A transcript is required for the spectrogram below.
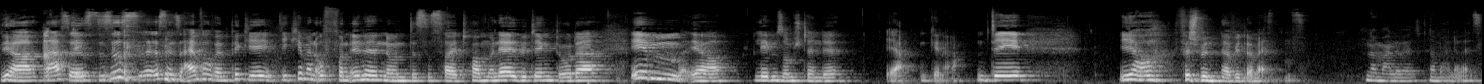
ja, das ist, das ist, ist jetzt einfach, wenn Pickel, die kommen oft von innen und das ist halt hormonell bedingt oder eben, ja, Lebensumstände. Ja, genau. Die, ja, verschwinden da wieder meistens. Normalerweise. Normalerweise,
